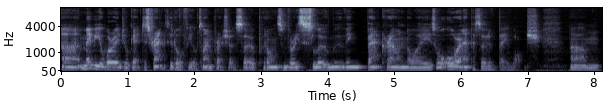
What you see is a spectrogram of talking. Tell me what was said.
Uh, maybe you're worried you'll get distracted or feel time pressure, so put on some very slow moving background noise or, or an episode of Baywatch. Um,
